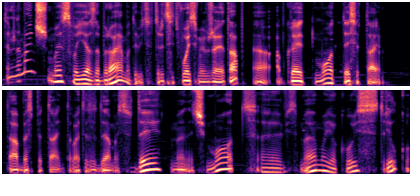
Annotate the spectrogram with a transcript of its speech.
Тим не менш, ми своє забираємо. Дивіться, 38-й вже етап. Upgrade мод 10 тайм. Та без питань. Давайте зайдемо сюди. Manage мод. Е, візьмемо якусь стрілку.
